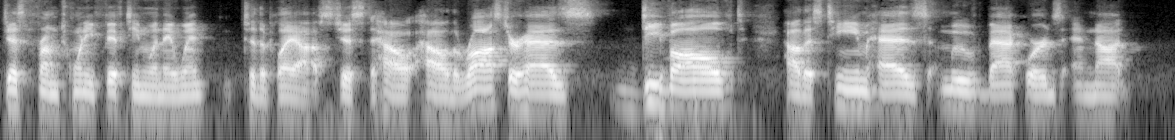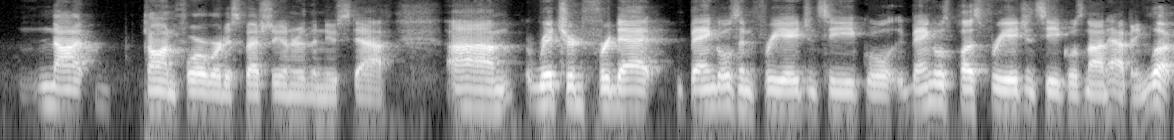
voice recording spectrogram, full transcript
just from 2015 when they went to the playoffs. Just how how the roster has devolved, how this team has moved backwards and not not gone forward, especially under the new staff. Um, Richard Fredette, Bengals and free agency equal Bengals plus free agency equals not happening. Look,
